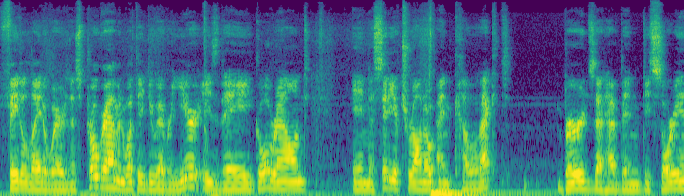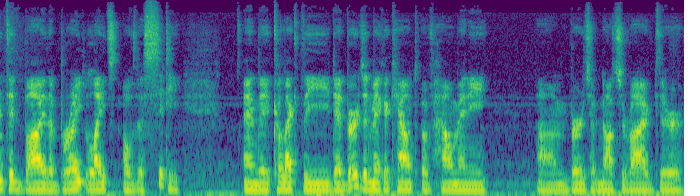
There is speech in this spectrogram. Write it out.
Fatal Light Awareness Program. And what they do every year is they go around in the city of Toronto and collect birds that have been disoriented by the bright lights of the city. And they collect the dead birds and make a count of how many um, birds have not survived their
